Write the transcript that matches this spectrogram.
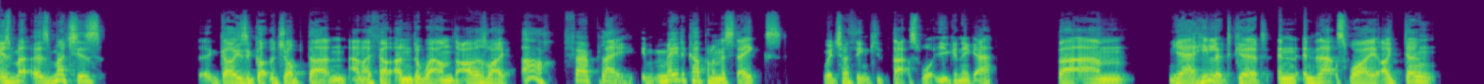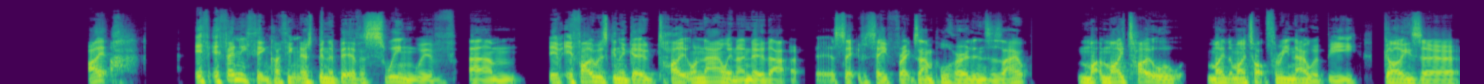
as, mu- as much as uh, Gajser have got the job done and I felt underwhelmed, I was like, oh, fair play. It made a couple of mistakes, which I think that's what you're going to get. But um, yeah, he looked good. And, and that's why I don't, I, if, if anything, I think there's been a bit of a swing with, um, if, if I was going to go title now, and I know that, uh, say, say for example, Herlings is out, my, my title my my top three now would be Gajser,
